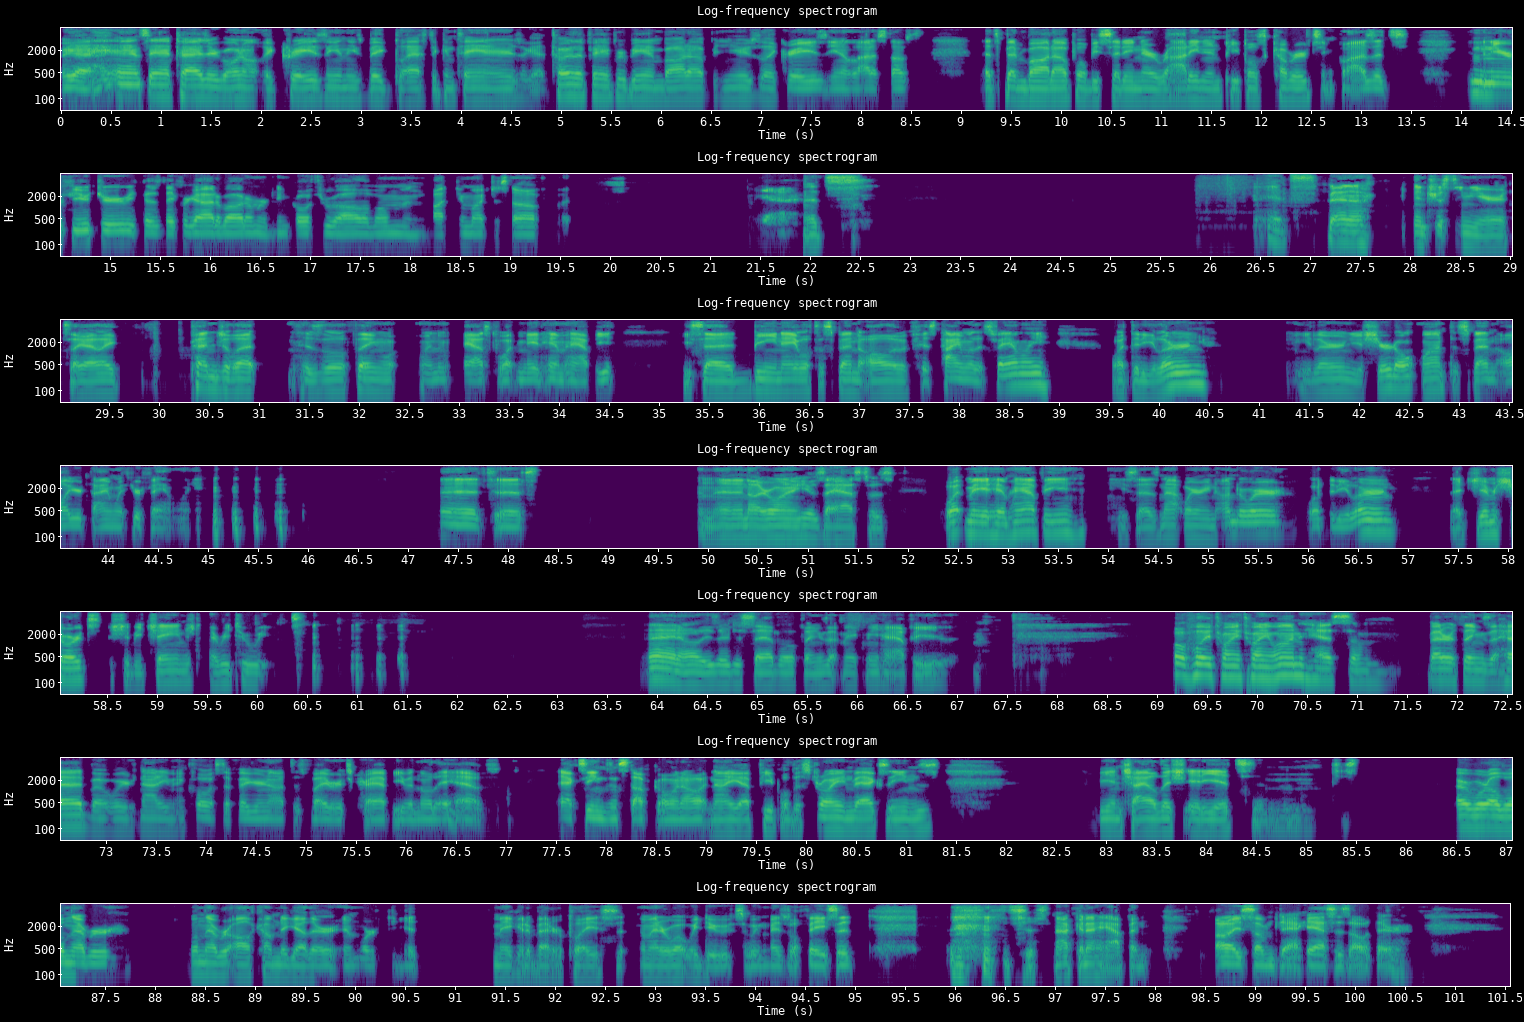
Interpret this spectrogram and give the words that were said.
we got hand sanitizer going out like crazy in these big plastic containers. We got toilet paper being bought up and used like crazy, and a lot of stuff that's been bought up will be sitting there rotting in people's cupboards and closets in the near future because they forgot about them or didn't go through all of them and bought too much of stuff. But yeah, it's it's been a interesting year. It's like I like Penn Jillette, his little thing when asked what made him happy. He said being able to spend all of his time with his family what did he learn? He learned you sure don't want to spend all your time with your family. it's just. And then another one he was asked was, What made him happy? He says, Not wearing underwear. What did he learn? That gym shorts should be changed every two weeks. I know these are just sad little things that make me happy hopefully 2021 has some better things ahead, but we're not even close to figuring out this virus crap, even though they have vaccines and stuff going out. Now you have people destroying vaccines, being childish idiots, and just our world will never will never all come together and work to get make it a better place no matter what we do so we might as well face it it's just not going to happen always some jackasses out there.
